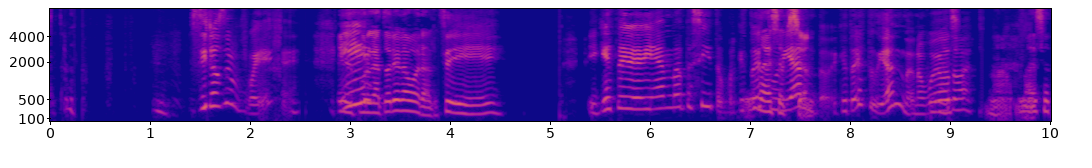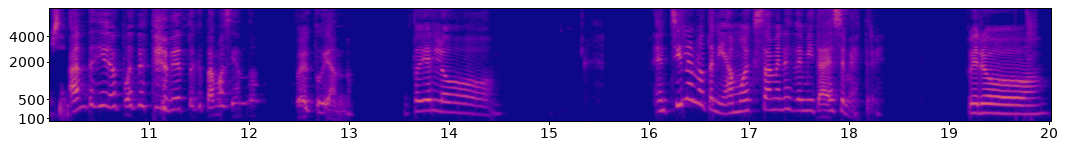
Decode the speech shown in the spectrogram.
Sí, no se puede. En el purgatorio laboral. Sí. ¿Y qué estoy bebiendo tecito? Porque estoy Una estudiando. Es que estoy estudiando, no puedo Una tomar. No, una decepción. Antes y después de, este, de esto que estamos haciendo, estoy estudiando. Estoy en lo... En Chile no teníamos exámenes de mitad de semestre, pero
